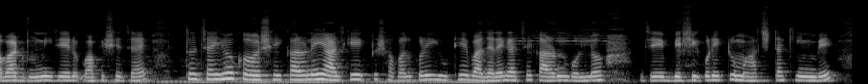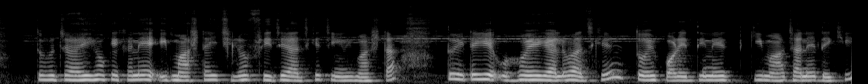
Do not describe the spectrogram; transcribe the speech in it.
আবার নিজের অফিসে যায়। তো যাই হোক সেই কারণেই আজকে একটু সকাল করেই উঠে বাজারে গেছে। কারণ বলল যে বেশি করে একটু মাছটা কিনবে। তো যাই হোক, এখানে এই মাছটাই ছিল ফ্রিজে আজকে, চিংড়ি মাছটা। তো এটাই হয়ে গেল আজকে। তো এর পরের দিনে কি মাছ আনে দেখি।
